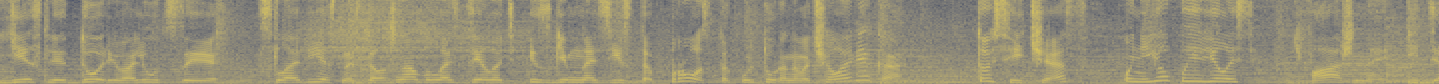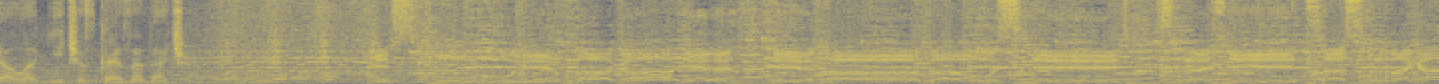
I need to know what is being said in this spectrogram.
Если до революции словесность должна была сделать из гимназиста просто культурного человека, то сейчас у нее появилась важная идеологическая задача. Пистули и надо успеть сразиться с врагами.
